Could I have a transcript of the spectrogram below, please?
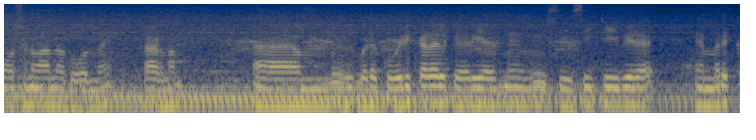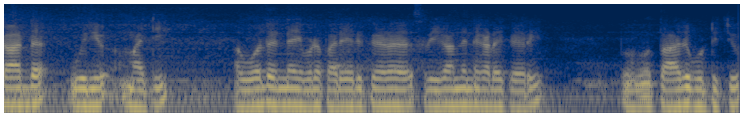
മോഷണമാണെന്ന് തോന്നുന്നത്. കാരണം ഇവിടെ കോഴിക്കടയിൽ കയറിയ സി സി ടി വിയുടെ മെമ്മറി കാർഡ് ഊരി മാറ്റി. അതുപോലെ തന്നെ ഇവിടെ പരേരിക്കട ശ്രീകാന്തിന്റെ കടയിൽ കയറി താഴ് പൊട്ടിച്ചു.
